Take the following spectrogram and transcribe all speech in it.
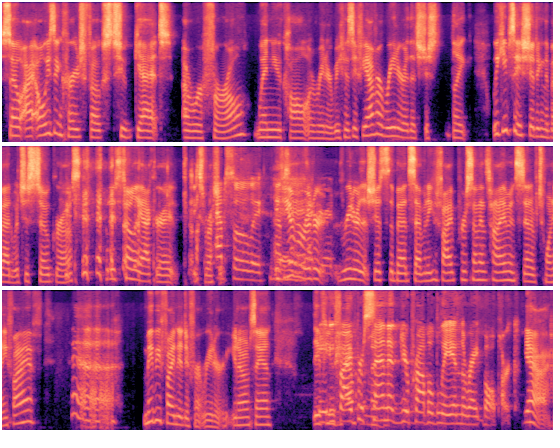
so i always encourage folks to get a referral when you call a reader because if you have a reader that's just like we keep saying shitting the bed, which is so gross, but it's totally accurate expression. Absolutely. If you have a reader, reader that shits the bed 75% of the time instead of 25, yeah, maybe find a different reader. You know what I'm saying? If you Eighty-five have one- percent, you're probably in the right ballpark. yeah,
